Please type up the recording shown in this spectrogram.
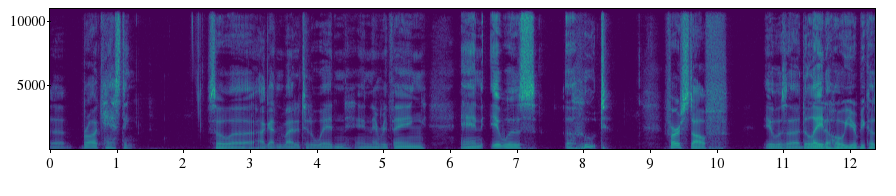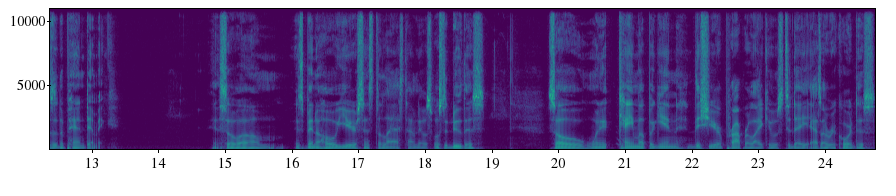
uh, broadcasting. So uh, I got invited to the wedding and everything, and it was a hoot. First off, it was uh, delayed a whole year because of the pandemic. And so um, it's been a whole year since the last time they were supposed to do this. So when it came up again this year proper, like it was today as I record this,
